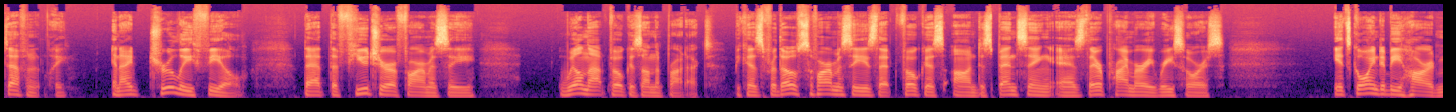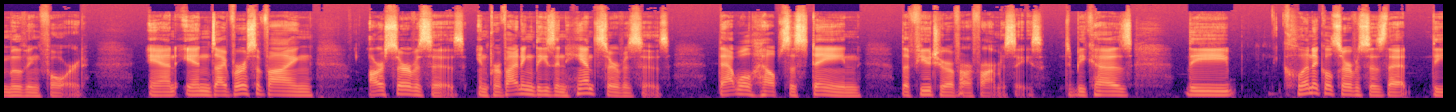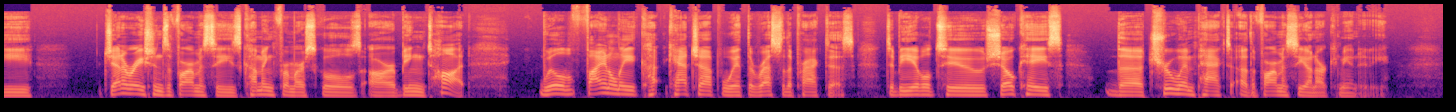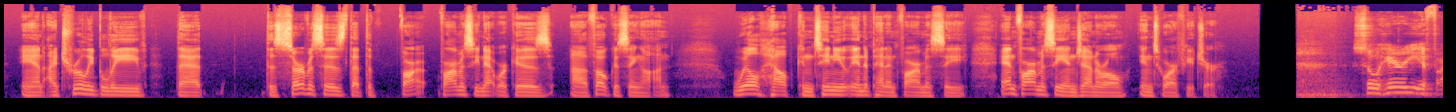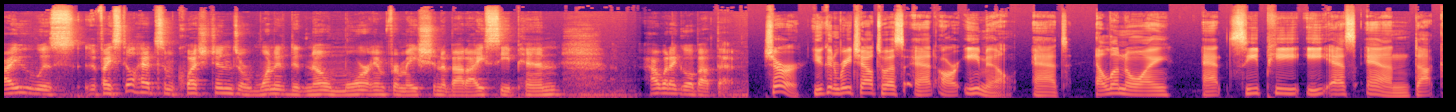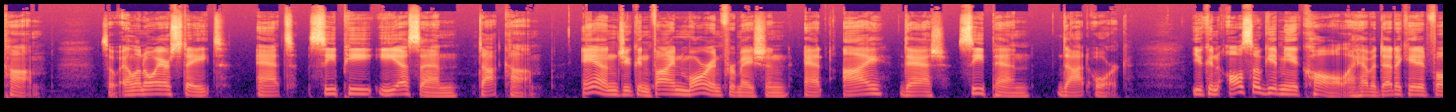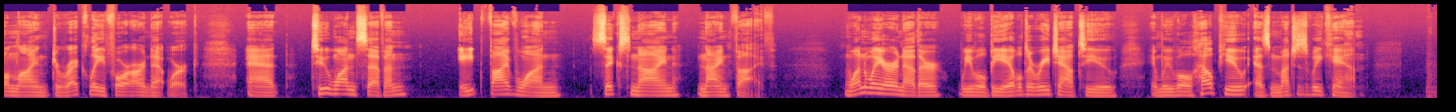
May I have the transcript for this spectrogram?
Definitely. And I truly feel that the future of pharmacy will not focus on the product because for those pharmacies that focus on dispensing as their primary resource, it's going to be hard moving forward. And in diversifying our services, in providing these enhanced services, that will help sustain the future of our pharmacies. Because the clinical services that the generations of pharmacies coming from our schools are being taught will finally c- catch up with the rest of the practice to be able to showcase the true impact of the pharmacy on our community. And I truly believe that the services that the phar- pharmacy network is uh, focusing on will help continue independent pharmacy and pharmacy in general into our future. So Harry, if I was if I still had some questions or wanted to know more information about IC Pen, how would I go about that? Sure, you can reach out to us at our email at illinois at cpesn.com. So Illinois our state at cpesn.com. And you can find more information at i-cpen.org. You can also give me a call. I have a dedicated phone line directly for our network at 217 851 6995. One way or another, we will be able to reach out to you and we will help you as much as we can.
